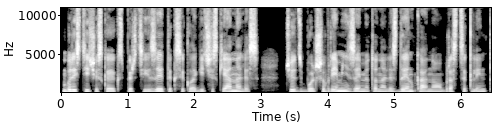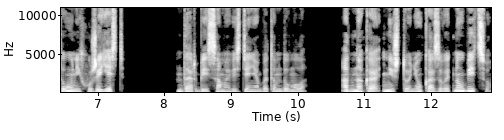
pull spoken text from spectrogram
баллистическая экспертиза и токсикологический анализ. Чуть больше времени займет анализ ДНК, но образцы Клинта у них уже есть. Дарби и сама весь день об этом думала. Однако ничто не указывает на убийцу.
